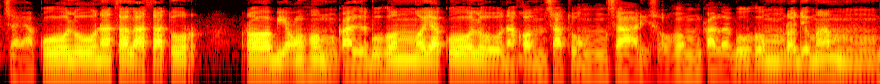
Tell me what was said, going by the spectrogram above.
Sayakuluna salasatur. Rabi'uhum kalbuhum wa yakuluna khamsatun. Sadisuhum kalbuhum rajmam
